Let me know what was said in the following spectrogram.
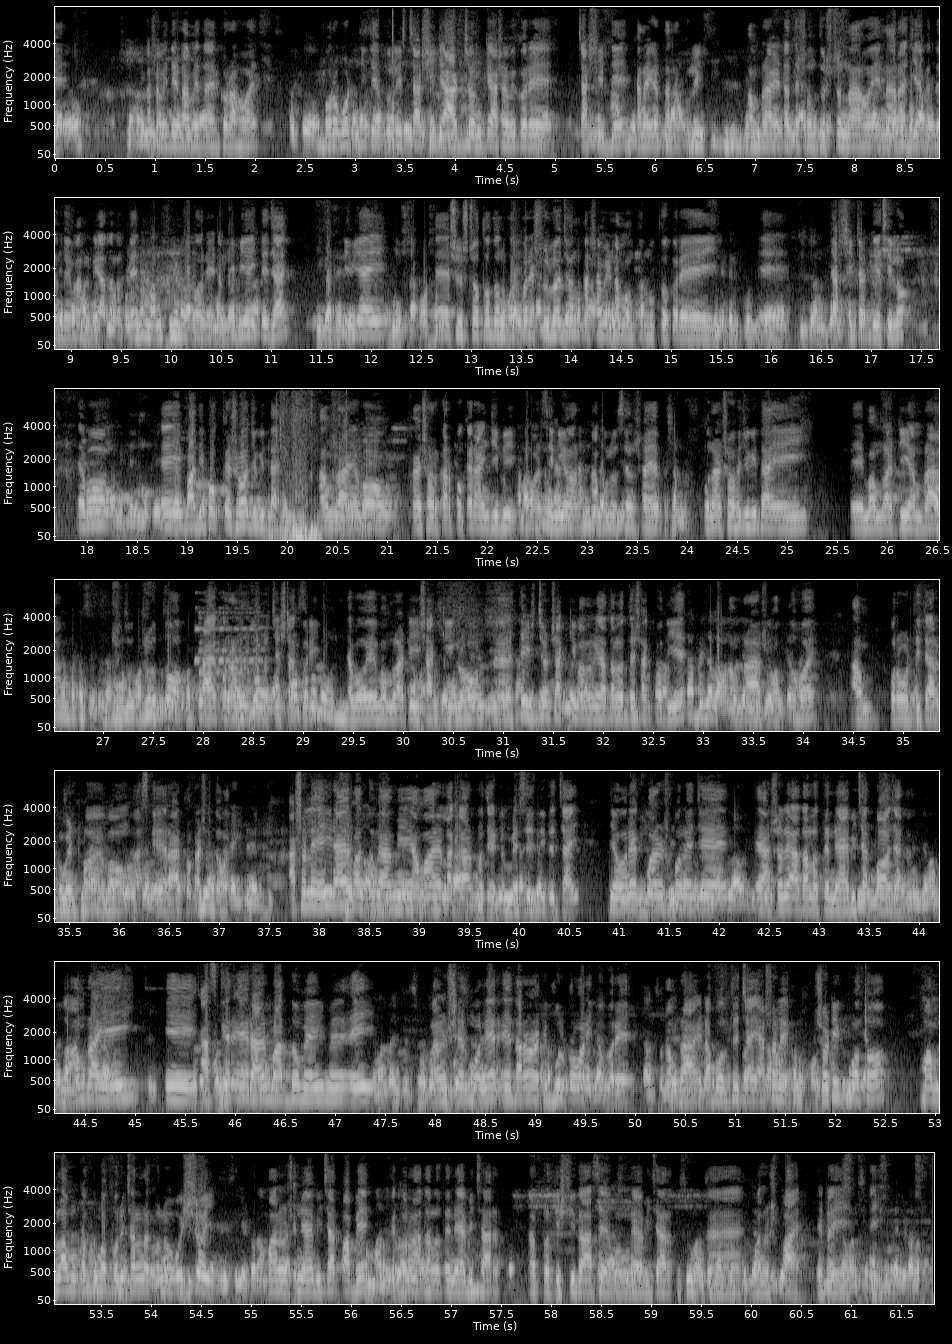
আসামিদের নামে দায়ের করা হয়। পরবর্তীতে পুলিশ চার্জশিটে আটজনকে আসামি করে চার্জশিট দেয় কানাইগার থানা পুলিশ। আমরা এটাতে সন্তুষ্ট না হয়ে নারাজি আবেদন দেয় মাননীয় আদালতে। তখন এটা যায়। পিবিআই সুষ্ঠু তদন্ত করে ষোলো জন আসামির নাম অন্তর্ভুক্ত করে এই চার্জশিটটা দিয়েছিল। এবং এই বাদী বাদীপক্ষের সহযোগিতায় আমরা এবং সরকার পক্ষের আইনজীবী আমার সিনিয়র আবুল হোসেন সাহেব ওনার সহযোগিতায় এই এই মামলাটি আমরা দ্রুত- দ্রুত রায় করানোর জন্য চেষ্টা করি এবং এই মামলাটি সাক্ষী গ্রহণ তেইশ জন সাক্ষী মাননীয় আদালতে সাক্ষ্য দিয়ে আমরা সমাপ্ত হয়। পরবর্তীতে আর্গুমেন্ট হয় এবং আজকে রায় প্রকাশিত হয়। আসলে এই রায়ের মাধ্যমে আমি আমার এলাকার প্রতি একটা মেসেজ দিতে চাই। যে অনেক মানুষ বলে যে আসলে আদালতে ন্যায় বিচার পাওয়া যায় তো আমরা এই আজকের এই রায়ের মাধ্যমে এই মানুষের মনের এই ধারণাটি ভুল প্রমাণিত করে আমরা এটা বলতে চাই। আসলে সঠিক মতো মামলা মোকদ্দমা পরিচালনা করলে অবশ্যই মানুষ ন্যায় বিচার পাবে। এখন আদালতে ন্যায় বিচার প্রতিষ্ঠিত আছে এবং ন্যায় বিচার মানুষ পায়। এটাই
